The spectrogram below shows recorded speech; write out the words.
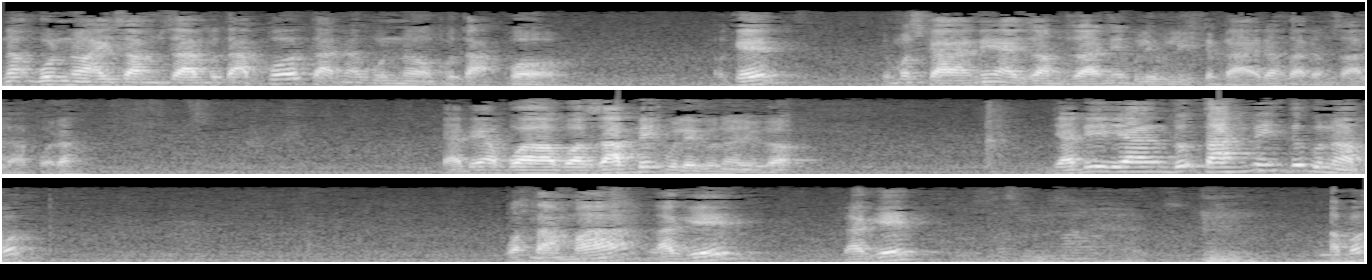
nak guna air zam-zam pun tak apa, tak nak guna pun tak apa. Okey. Cuma sekarang ni air zam-zam ni boleh beli kedai dah, tak ada masalah apa dah. Jadi buah-buah zabik boleh guna juga. Jadi yang duk tahnik tu guna apa? Buah tamar, lagi? Lagi? Apa?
